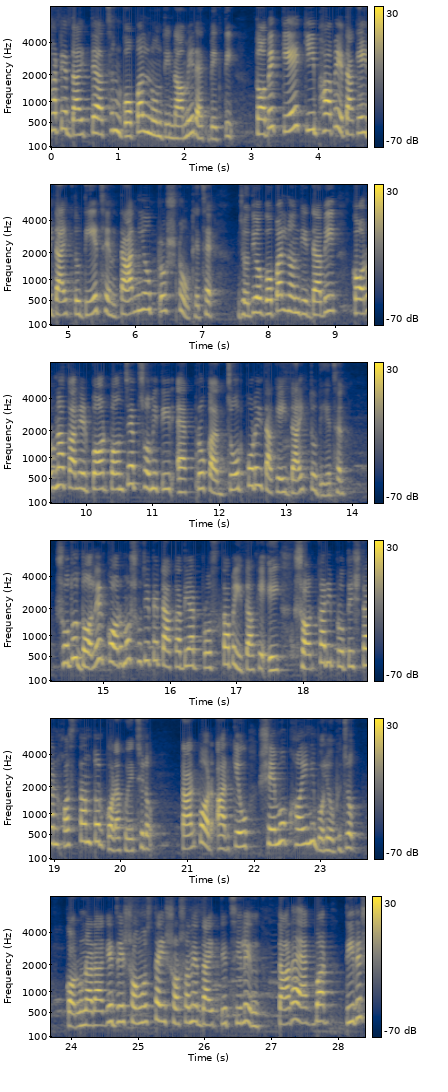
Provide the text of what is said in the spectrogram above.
ঘাটের দায়িত্বে আছেন গোপাল নন্দী নামের এক ব্যক্তি। তবে কে কীভাবে তাকে এই দায়িত্ব দিয়েছেন তা নিয়েও প্রশ্ন উঠেছে। যদিও গোপাল নন্দীর দাবি করোনা কালের পর পঞ্চায়েত সমিতির এক প্রকার জোর করেই তাকে এই দায়িত্ব দিয়েছেন। শুধু দলের কর্মসূচিতে টাকা দেওয়ার প্রস্তাবেই তাকে এই সরকারি প্রতিষ্ঠান হস্তান্তর করা হয়েছিল। তারপর আর কেউ সেমুখ হয়নি বলে অভিযোগ। করোনার আগে যে সংস্থা এই শ্মশানের দায়িত্বে ছিলেন, তারা একবার তিরিশ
